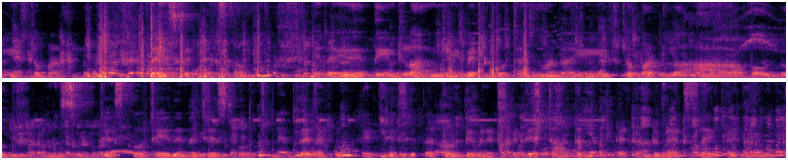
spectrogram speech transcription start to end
ఈ ఇష్టపట్లో రైస్ పెట్టేస్తాము. ఈ రై దీంట్లో అన్నీ పెట్టుకోవచ్చు అనమాట ఈ ఇష్టపట్లో ఆ బౌల్లో సూప్ చేసుకోవచ్చు ఏదైనా చేసుకోవచ్చు. నేను ప్రెజర్ కుక్ పెట్టేసి ట్వంటీ మినిట్స్ పెట్టి స్టార్టర్ పెట్టే ట్వంటీ మినిట్స్లో అయిపోయింది అనమాట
